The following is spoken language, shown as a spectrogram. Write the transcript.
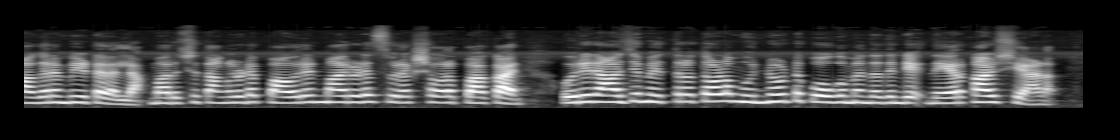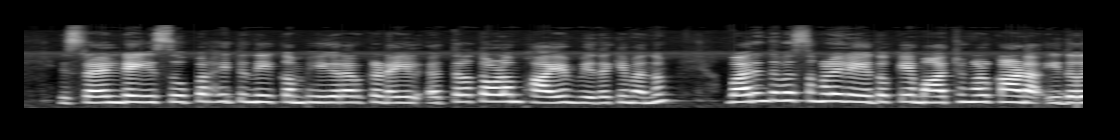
പകരം വീട്ടലല്ല. മറിച്ച് തങ്ങളുടെ പൗരന്മാരുടെ സുരക്ഷ ഉറപ്പാക്കാൻ ഒരു രാജ്യം എത്രത്തോളം മുന്നോട്ട് പോകുമെന്നതിന്റെ നേർക്കാഴ്ചയാണ്. ഇസ്രായേലിന്റെ ഈ സൂപ്പർ ഹിറ്റ് നീക്കം ഭീകരർക്കിടയിൽ എത്രത്തോളം ഭയം വിതയ്ക്കുമെന്നും വരും ദിവസങ്ങളിൽ ഏതൊക്കെ മാറ്റങ്ങൾക്കാണ് ഇത്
